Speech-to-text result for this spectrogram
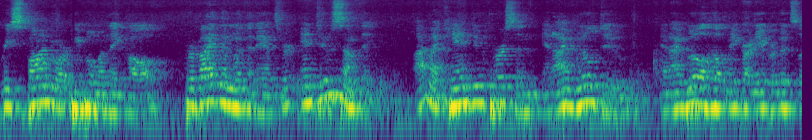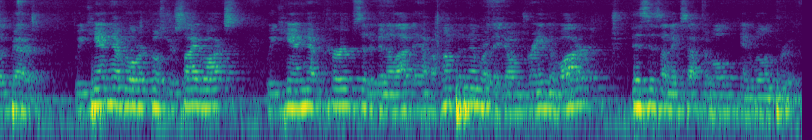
respond to our people when they call, provide them with an answer, and do something. I'm a can-do person, and I will do, and I will help make our neighborhoods look better. We can't have roller coaster sidewalks, we can't have curbs that have been allowed to have a hump in them where they don't drain the water. This is unacceptable and will improve.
